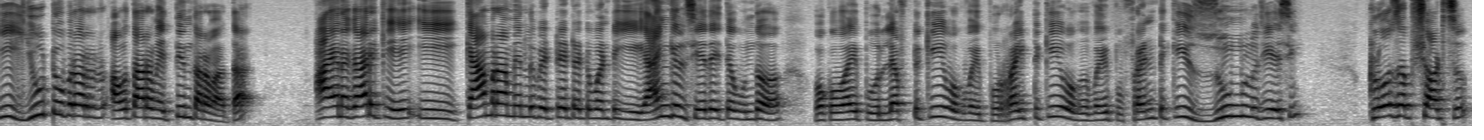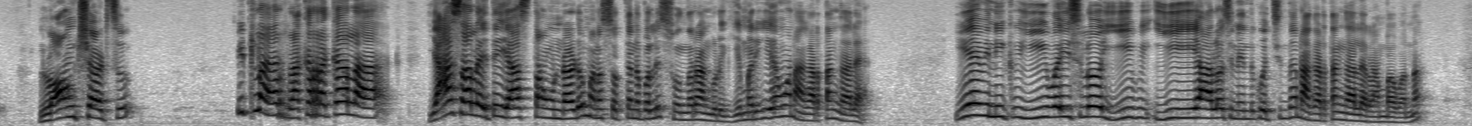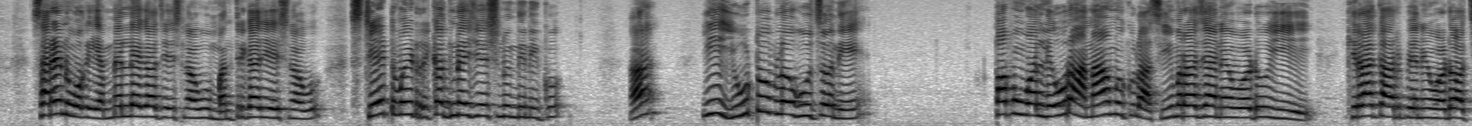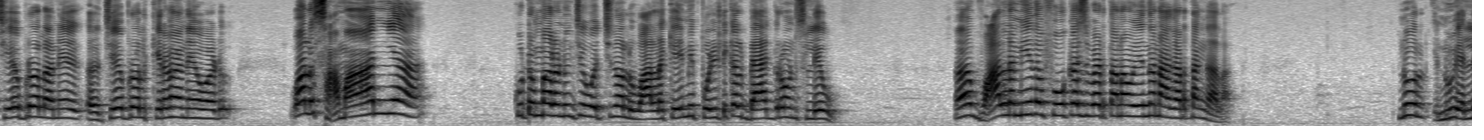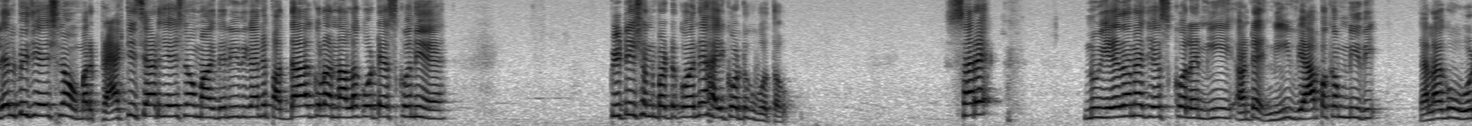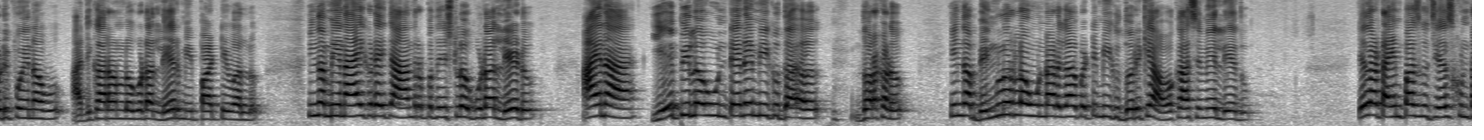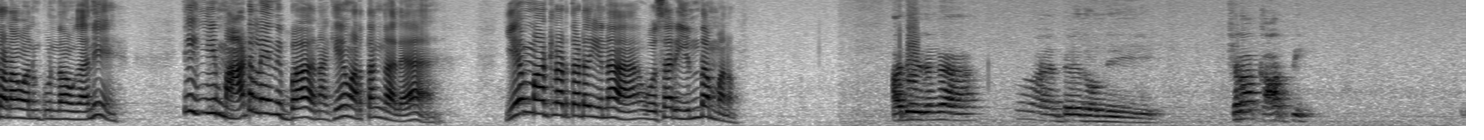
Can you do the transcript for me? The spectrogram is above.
ఈ యూట్యూబర్ అవతారం ఎత్తిన తర్వాత ఆయన గారికి ఈ కెమెరామెన్లు పెట్టేటటువంటి ఈ యాంగిల్స్ ఏదైతే ఉందో ఒకవైపు లెఫ్ట్కి ఒకవైపు రైట్కి ఒకవైపు ఫ్రంట్కి జూమ్లు చేసి క్లోజప్ షాట్స్ లాంగ్ షాట్స్ ఇట్లా రకరకాల యాసాలు అయితే యాస్తూ ఉన్నాడు మన సొత్తెనపల్లి సుందరాంగుడు మరి ఏమో నాకు అర్థం కాలే. ఏమి నీకు ఈ వయసులో ఈ ఈ ఆలోచన ఎందుకు వచ్చిందో నాకు అర్థం కాలే రాంబాబన్న. సరే నువ్వు ఒక ఎమ్మెల్యేగా చేసినావు మంత్రిగా చేసినావు స్టేట్ వైడ్ రికగ్నైజేషన్ ఉంది నీకు. ఈ యూట్యూబ్లో కూర్చొని పాపం వాళ్ళు ఎవరు అనామకులు ఆ సీమరాజా అనేవాడు ఈ కిరాకార్పి అనేవాడు ఆ చేబ్రోల్ అనే చేబ్రోల్ కిరణ్ అనేవాడు వాళ్ళు సామాన్య కుటుంబాల నుంచి వచ్చిన వాళ్ళు వాళ్ళకేమీ పొలిటికల్ బ్యాక్గ్రౌండ్స్ లేవు. వాళ్ళ మీద ఫోకస్ పెడతానో ఏందో నాకు అర్థం కాల. నువ్వు నువ్వు ఎల్ఎల్బి చేసినావు మరి ప్రాక్టీస్ యాడ్ చేసినావు మాకు తెలియదు కానీ పద్దాకుల నల్ల కొట్టేసుకొని పిటిషన్ పట్టుకొని హైకోర్టుకు పోతావు. సరే నువ్వు ఏదైనా చేసుకోలే నీ అంటే నీ వ్యాపకం నీది. ఎలాగో ఓడిపోయినావు అధికారంలో కూడా లేరు మీ పార్టీ వాళ్ళు. ఇంకా మీ నాయకుడైతే ఆంధ్రప్రదేశ్లో కూడా లేడు. ఆయన ఏపీలో ఉంటేనే మీకు ద దొరకడు. ఇంకా బెంగళూరులో ఉన్నాడు కాబట్టి మీకు దొరికే అవకాశమే లేదు. ఏదో టైంపాస్గా చేసుకుంటున్నావు అనుకున్నావు కానీ ఈ ఈ మాటలేంది బా నాకేం అర్థం కాలే. ఏం మాట్లాడతాడో ఈయన? ఓసారి ఇందాం మనం. అదేవిధంగా పేరు ఉంది. కిరా కార్పి.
